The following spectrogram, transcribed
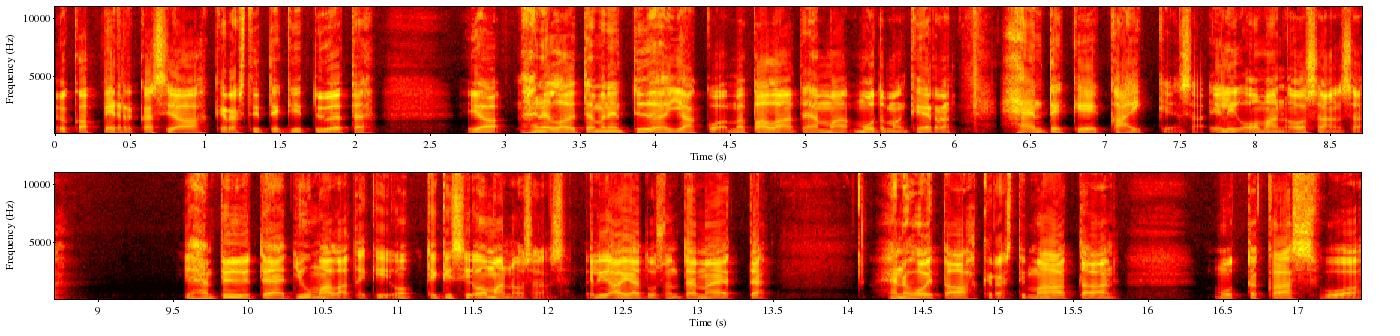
joka perkasi ja ahkerasti teki työtä. Ja hänellä oli tämmöinen työjako, mä palaan tähän ma- muutaman kerran. Hän tekee kaikkensa, eli oman osansa. Ja hän pyytää, että Jumala teki, tekisi oman osansa. Eli ajatus on tämä, että hän hoitaa ahkerasti maataan, mutta kasvua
